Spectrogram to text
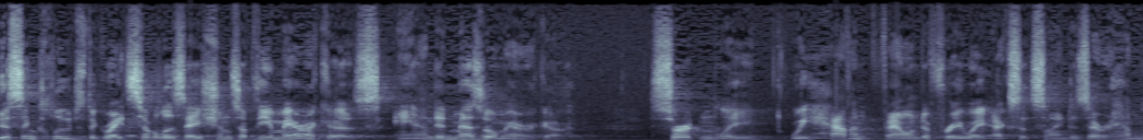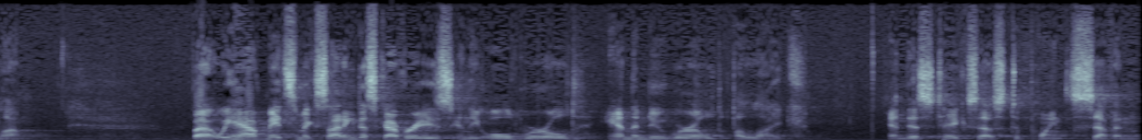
This includes the great civilizations of the Americas and in Mesoamerica. Certainly, we haven't found a freeway exit sign to Zarahemla. But we have made some exciting discoveries in the Old World and the New World alike. And this takes us to point seven.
